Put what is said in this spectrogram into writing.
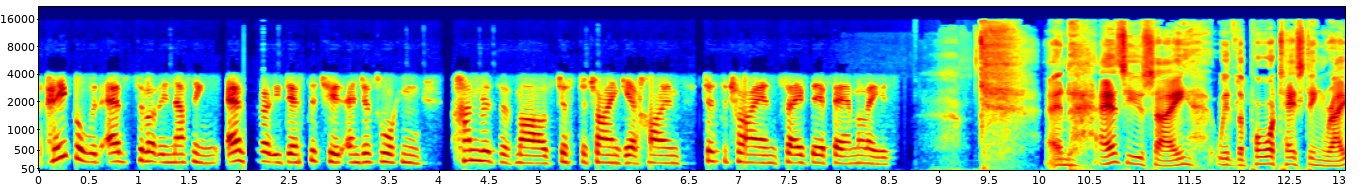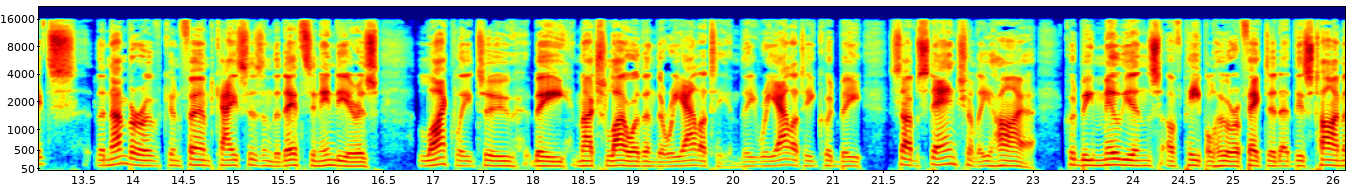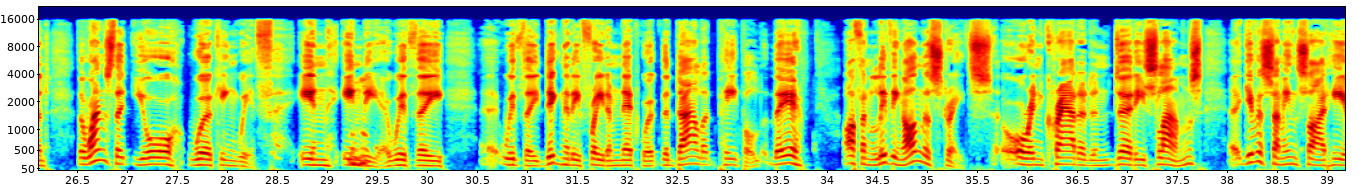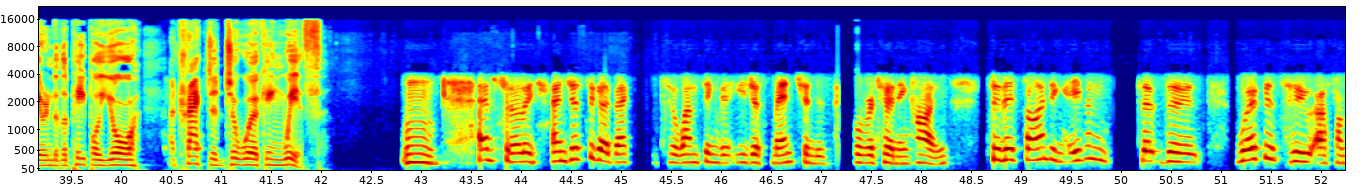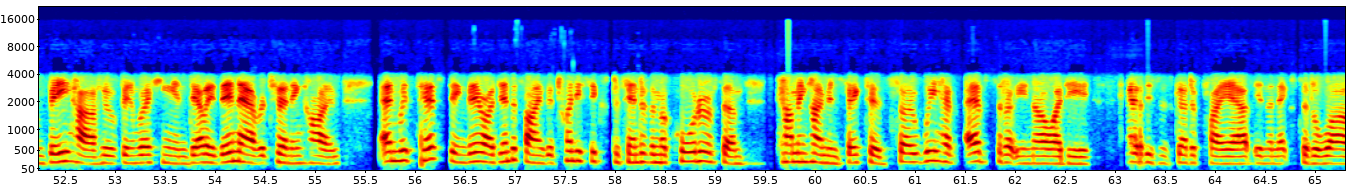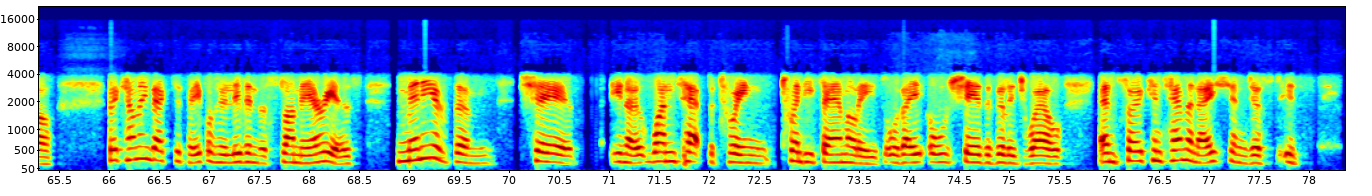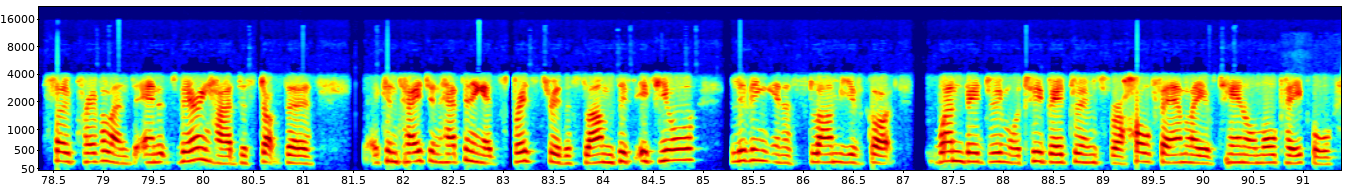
people with absolutely nothing, absolutely destitute, and just walking hundreds of miles just to try and get home, just to try and save their families. And as you say, with the poor testing rates, the number of confirmed cases and the deaths in India is likely to be much lower than the reality. And the reality could be substantially higher, could be millions of people who are affected at this time. And the ones that you're working with in mm-hmm. India, with the uh, with the Dignity Freedom Network, the Dalit people, they're often living on the streets or in crowded and dirty slums. Uh, give us some insight here into the people you're attracted to working with. Mm, absolutely. And just to go back to one thing that you just mentioned is people returning home. So they're finding even the, the workers who are from Bihar who have been working in Delhi, they're now returning home. And with testing, they're identifying that 26% of them, a quarter of them, coming home infected. So we have absolutely no idea how this is going to play out in the next little while. But coming back to people who live in the slum areas, many of them share, you know, one tap between 20 families or they all share the village well. And so contamination just is so prevalent and it's very hard to stop the contagion happening. It spreads through the slums. If, if you're living in a slum, you've got one bedroom or two bedrooms for a whole family of 10 or more people.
